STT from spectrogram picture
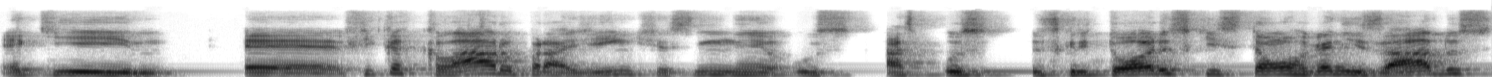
é que é, fica claro para a gente, assim, né, os, as, os escritórios que estão organizados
